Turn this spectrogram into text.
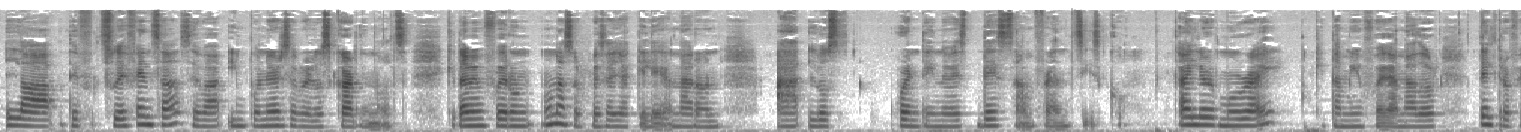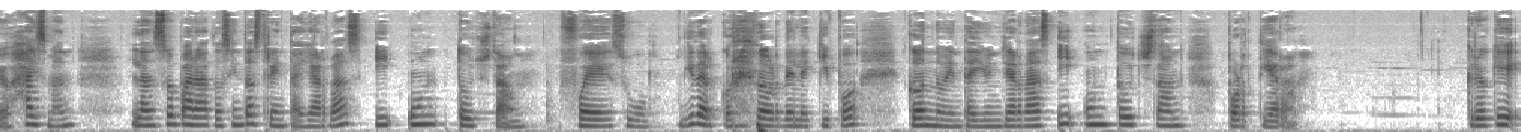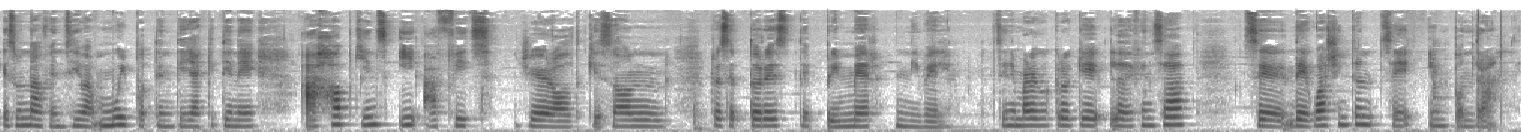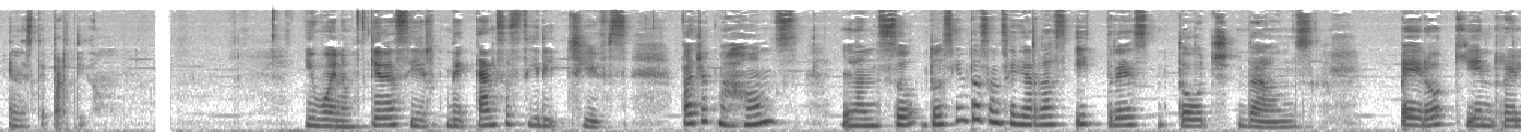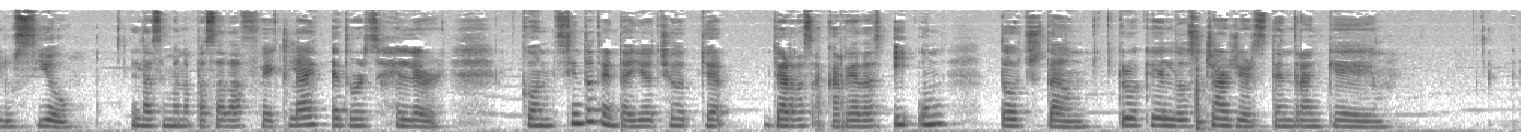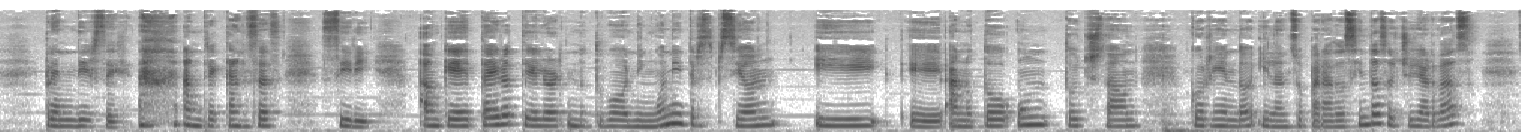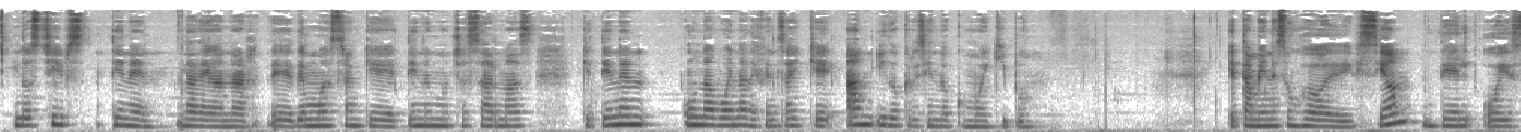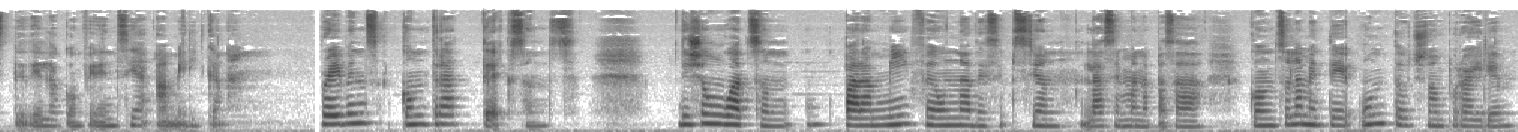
su defensa se va a imponer sobre los Cardinals, que también fueron una sorpresa ya que le ganaron a los 49 de San Francisco. Kyler Murray, que también fue ganador del trofeo Heisman, lanzó para 230 yardas y un touchdown. Fue su líder corredor del equipo con 91 yardas y un touchdown por tierra. Creo que es una ofensiva muy potente ya que tiene a Hopkins y a Fitzgerald que son receptores de primer nivel. Sin embargo, creo que la defensa de Washington se impondrá en este partido. Y bueno, ¿qué decir de Kansas City Chiefs? Patrick Mahomes lanzó 211 yardas y 3 touchdowns, pero quien relució la semana pasada fue Clyde Edwards Heller con 138 yardas acarreadas y un touchdown. Creo que los Chargers tendrán que rendirse ante Kansas City. Aunque Tyro Taylor no tuvo ninguna intercepción y eh, anotó un touchdown corriendo y lanzó para 208 yardas. Los Chiefs tienen la de ganar, eh, demuestran que tienen muchas armas, que tienen una buena defensa y que han ido creciendo como equipo. Eh, también es un juego de división del oeste de la conferencia americana. Ravens contra Texans. Dishon Watson para mí fue una decepción la semana pasada con solamente un touchdown por aire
